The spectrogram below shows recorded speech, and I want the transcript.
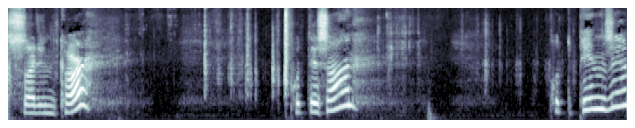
Slide it in the car. Put this on put the pins in.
